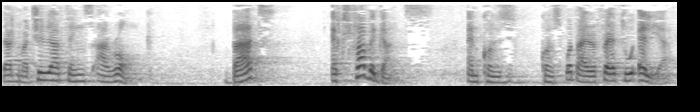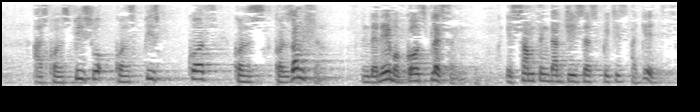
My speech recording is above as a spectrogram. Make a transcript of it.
that material things are wrong, but extravagance and cons- cons- what I referred to earlier as conspicuous, conspicuous cons- consumption in the name of God's blessing is something that Jesus preaches against.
